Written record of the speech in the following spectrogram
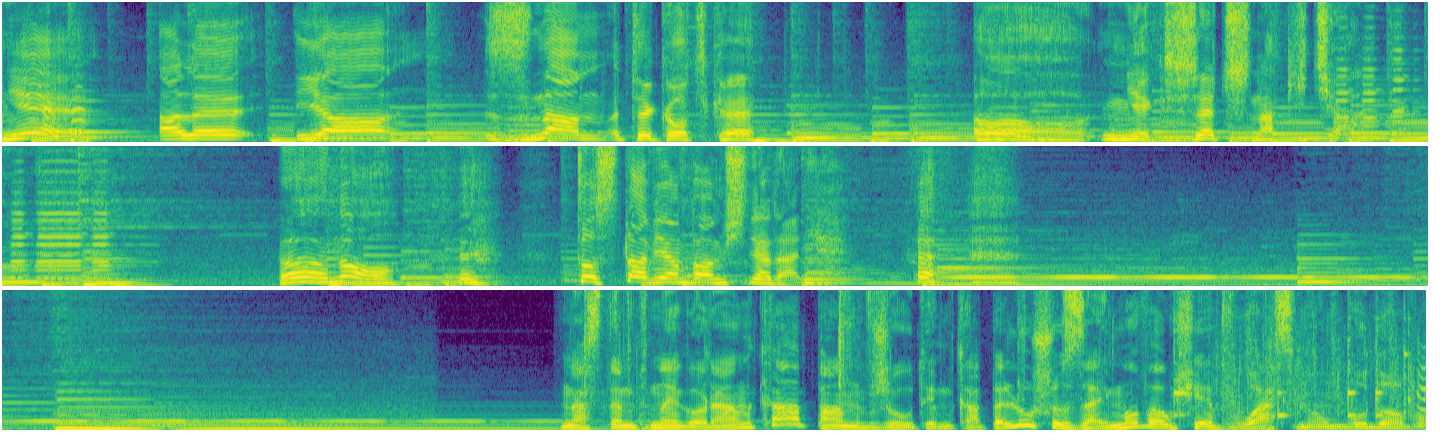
Nie, ale ja znam tę kotkę. O, niegrzeczna kicia. O, no, to stawiam wam śniadanie. Następnego ranka pan w żółtym kapeluszu zajmował się własną budową.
